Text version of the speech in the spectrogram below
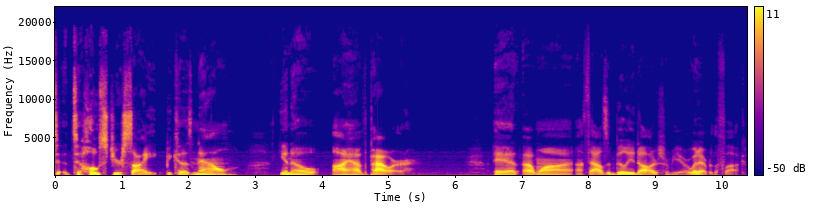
to, to host your site because now, you know, I have the power. And I want a thousand billion dollars from you, or whatever the fuck.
